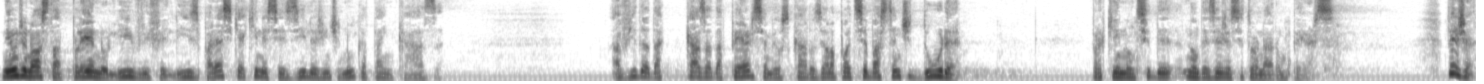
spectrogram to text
Nenhum de nós está pleno, livre e feliz. Parece que aqui nesse exílio a gente nunca está em casa. A vida da casa da Pérsia, meus caros, ela pode ser bastante dura para quem não, se de, não deseja se tornar um persa. Veja,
